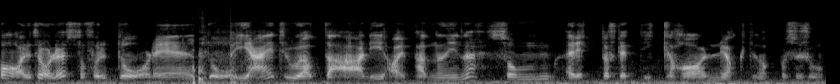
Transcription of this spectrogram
bare trådløst, så får du dårlig, dårlig Jeg tror at det er de iPadene dine som rett og slett ikke har nøyaktig nok posisjon.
